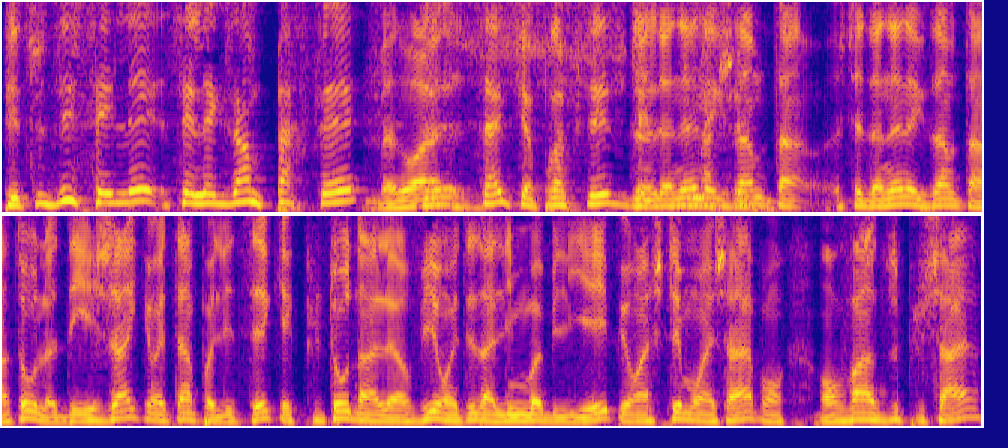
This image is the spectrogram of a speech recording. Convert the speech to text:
puis tu dis c'est le- c'est l'exemple parfait Benoît, de celle qui a profité je de donné du exemple je t'ai donné un exemple tantôt là, des gens qui ont été en politique et qui plus tôt dans leur vie ont été dans l'immobilier puis ont acheté moins cher, puis ont, ont revendu plus cher.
